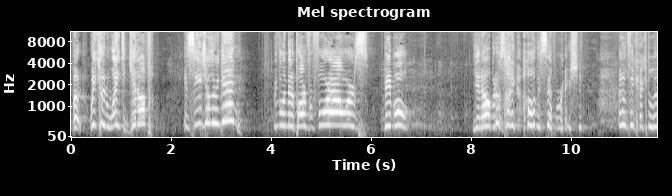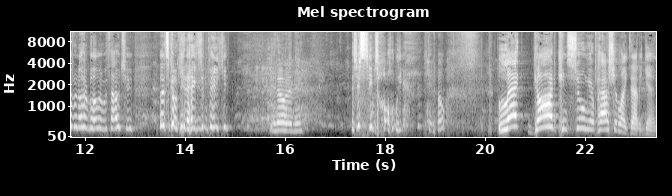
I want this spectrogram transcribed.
but we couldn't wait to get up and see each other again. We've only been apart for four hours, people. You know, but it was like, oh, the separation. I don't think I can live another moment without you. Let's go get eggs and bacon. You know what I mean? It just seems holy, you know? Let God consume your passion like that again.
